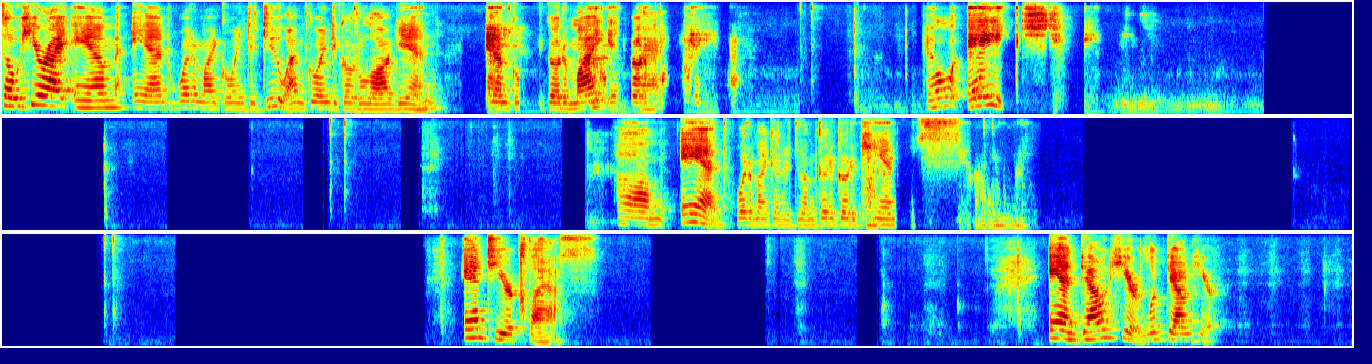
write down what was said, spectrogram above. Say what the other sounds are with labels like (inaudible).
So here I am, and what am I going to do? I'm going to go to log in, and I'm going to go to my INMAC. LH. Um, and what am I going to do? I'm going to go to Canvas. And to your class. And down here, look down here.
